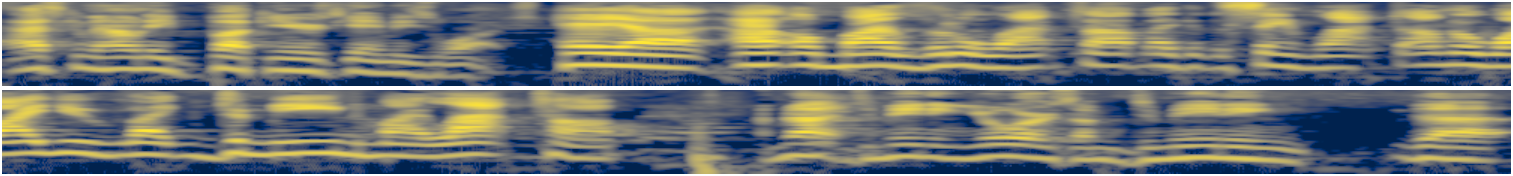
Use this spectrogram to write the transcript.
Ask him how many Buccaneers games he's watched. hey, uh, I- on my little laptop, like at the same laptop. I don't know why you like demeaned my laptop. I'm not demeaning yours. I'm demeaning the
